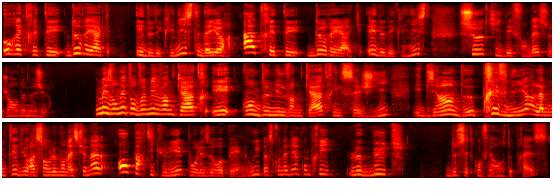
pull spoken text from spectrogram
aurait traité de réac et de décliniste, d'ailleurs a traité de réac et de décliniste ceux qui défendaient ce genre de mesures. Mais on est en 2024 et en 2024, il s'agit eh bien de prévenir la montée du Rassemblement national, en particulier pour les européennes. Oui, parce qu'on a bien compris, le but de cette conférence de presse,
